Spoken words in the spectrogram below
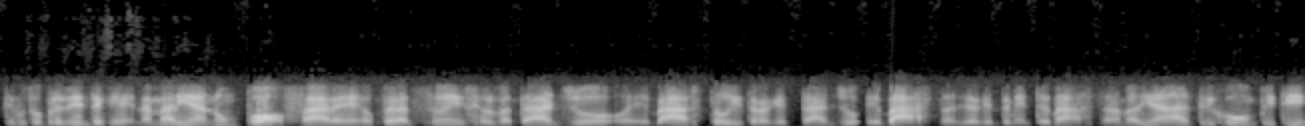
tenuto presente che la Marina non può fare operazioni di salvataggio e basta o di traghettaggio e basta, direttamente basta. La Marina ha altri compiti,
